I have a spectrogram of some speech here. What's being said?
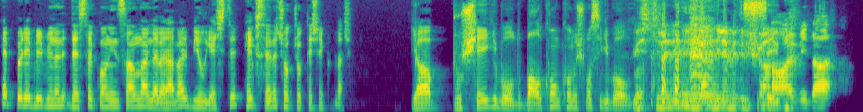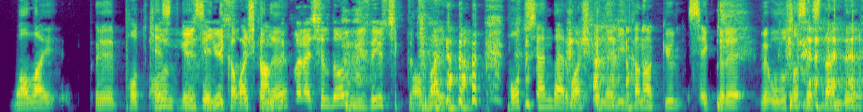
Hep böyle birbirine destek olan insanlarla beraber bir yıl geçti. Hepsine de çok çok teşekkürler. Ya bu şey gibi oldu. Balkon konuşması gibi oldu. Üstüne ne diyeceğim bilemedim şu an. Abi daha Vallahi e, podcast oğlum, e, sendika başkanı sandıklar açıldı oğlum %100 çıktı. Vallahi Pot Sender başkanı İlkan Akgül sektöre ve ulusa seslendi.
